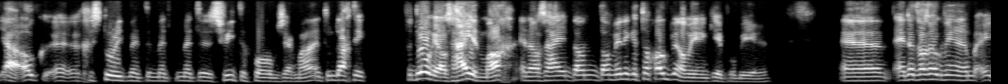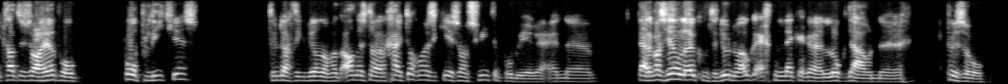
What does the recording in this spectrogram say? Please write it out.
ja, ook uh, gestoeid met, met, met de suitevorm, zeg maar. En toen dacht ik, verdorie, als hij het mag, en als hij, dan, dan wil ik het toch ook wel weer een keer proberen. Uh, en dat was ook weer, ik had dus al heel veel popliedjes. Toen dacht ik, ik wil nog wat anders, dan ga ik toch wel eens een keer zo'n suite proberen. En ja, dat was heel leuk om te doen. Ook echt een lekkere lockdown-puzzel,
